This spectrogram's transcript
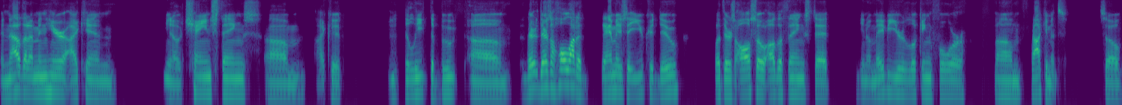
And now that I'm in here, I can, you know, change things. Um, I could delete the boot. Um, there, there's a whole lot of damage that you could do, but there's also other things that, you know, maybe you're looking for um, documents. So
